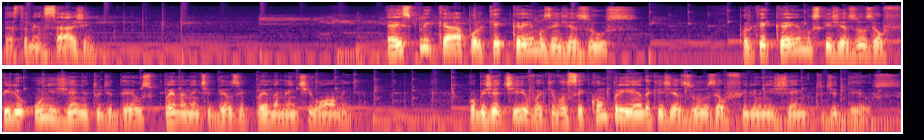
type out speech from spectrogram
desta mensagem é explicar por que cremos em Jesus, porque cremos que Jesus é o Filho unigênito de Deus, plenamente Deus e plenamente homem. O objetivo é que você compreenda que Jesus é o Filho unigênito de Deus.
